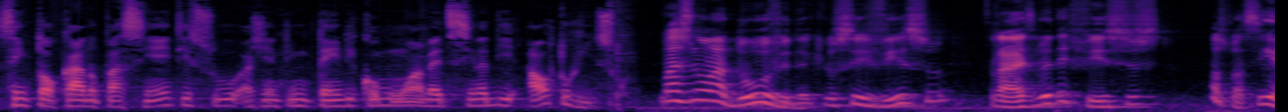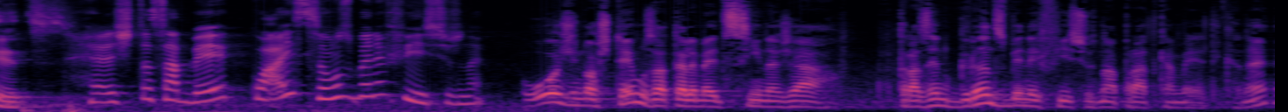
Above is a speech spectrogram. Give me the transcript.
sem tocar no paciente, isso a gente entende como uma medicina de alto risco. Mas não há dúvida que o serviço traz benefícios aos pacientes. Resta saber quais são os benefícios, né? Hoje nós temos a telemedicina já trazendo grandes benefícios na prática médica. Né?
